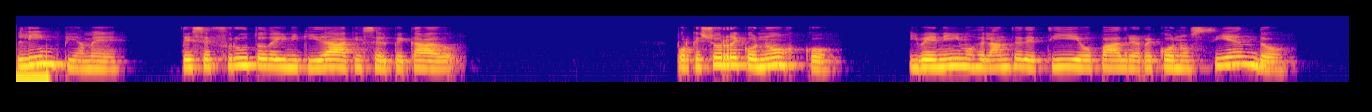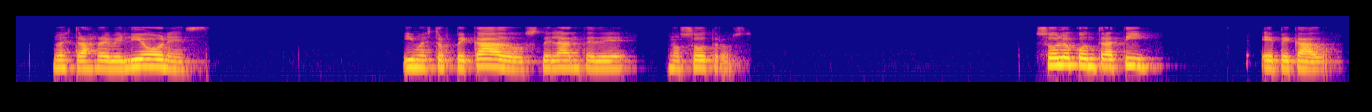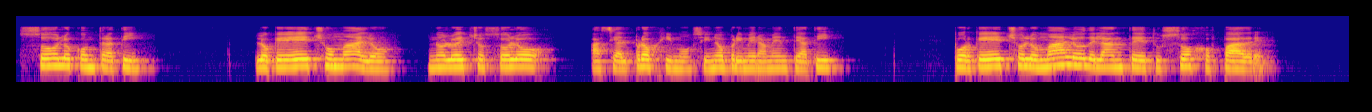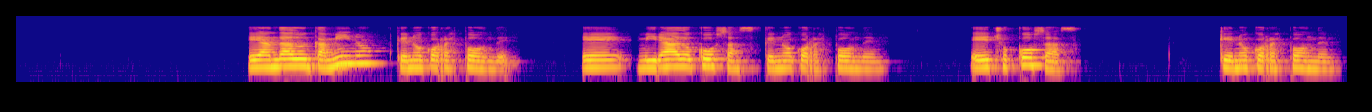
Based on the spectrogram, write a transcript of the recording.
Límpiame de ese fruto de iniquidad que es el pecado porque yo reconozco y venimos delante de ti, oh Padre, reconociendo nuestras rebeliones y nuestros pecados delante de nosotros. Solo contra ti he pecado, solo contra ti. Lo que he hecho malo no lo he hecho solo hacia el prójimo, sino primeramente a ti porque he hecho lo malo delante de tus ojos, Padre. He andado en camino que no corresponde. He mirado cosas que no corresponden. He hecho cosas que no corresponden.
